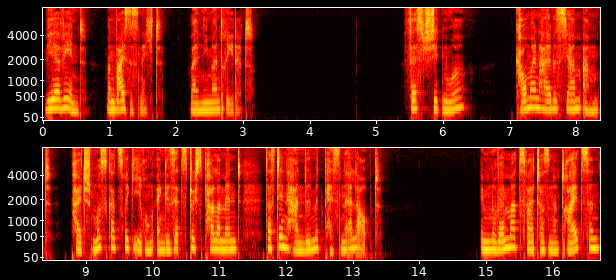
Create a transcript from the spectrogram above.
Wie erwähnt, man weiß es nicht, weil niemand redet. Fest steht nur, kaum ein halbes Jahr im Amt peitscht Muscats Regierung ein Gesetz durchs Parlament, das den Handel mit Pässen erlaubt. Im November 2013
